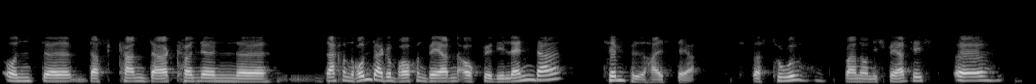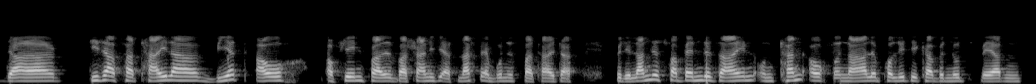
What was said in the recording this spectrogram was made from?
Und äh, das kann, da können äh, Sachen runtergebrochen werden, auch für die Länder. Zimpel heißt der. Das Tool, war noch nicht fertig. Äh, da dieser Verteiler wird auch auf jeden Fall wahrscheinlich erst nach dem Bundesparteitag für die Landesverbände sein und kann auch für nahe Politiker benutzt werden.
